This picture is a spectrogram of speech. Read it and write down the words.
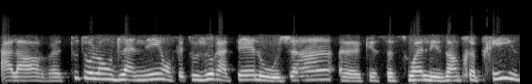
Alors, euh, tout au long de l'année, on fait toujours appel aux gens, que ce soit les entreprises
